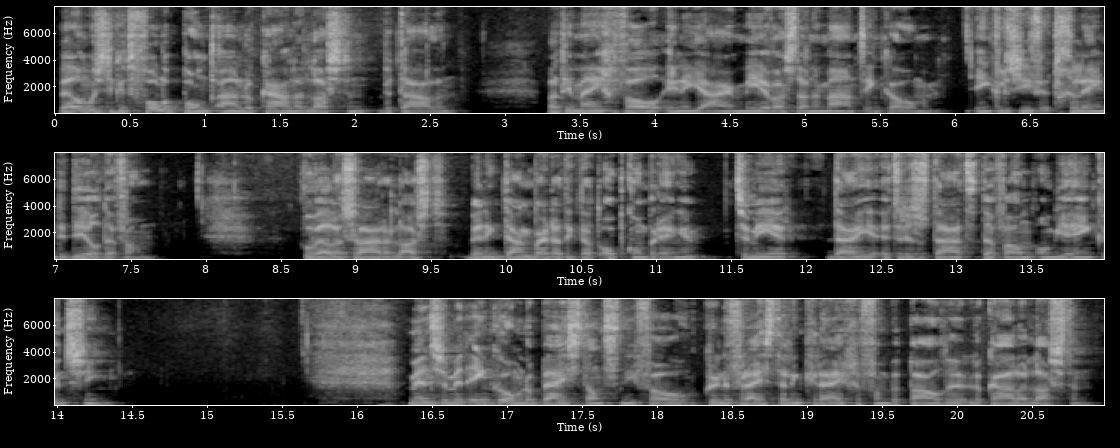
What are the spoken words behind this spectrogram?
Wel moest ik het volle pond aan lokale lasten betalen, wat in mijn geval in een jaar meer was dan een maandinkomen, inclusief het geleende deel daarvan. Hoewel een zware last, ben ik dankbaar dat ik dat op kon brengen, te meer daar je het resultaat daarvan om je heen kunt zien. Mensen met inkomen op bijstandsniveau kunnen vrijstelling krijgen van bepaalde lokale lasten.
